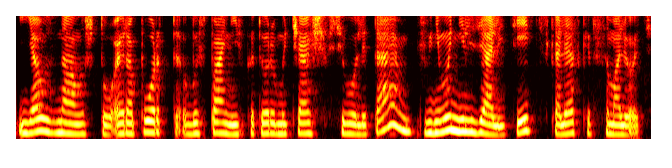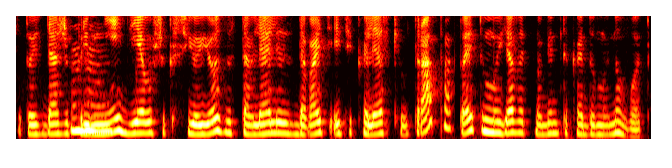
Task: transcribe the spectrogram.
я узнала, что аэропорт в Испании, в который мы чаще всего летаем, в него нельзя лететь с коляской в самолете самолете. То есть даже mm-hmm. при мне девушек с йо-йо заставляли сдавать эти коляски у трапа, поэтому я в этот момент такая думаю, ну вот,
